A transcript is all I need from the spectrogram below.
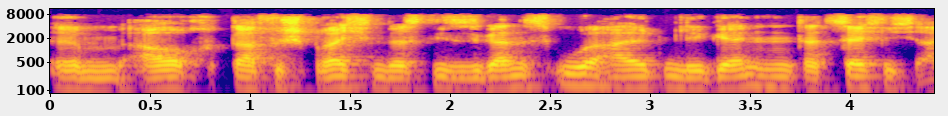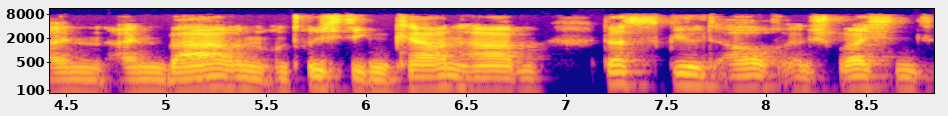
ähm, auch dafür sprechen, dass diese ganz uralten Legenden tatsächlich einen, einen wahren und richtigen Kern haben. Das gilt auch entsprechend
